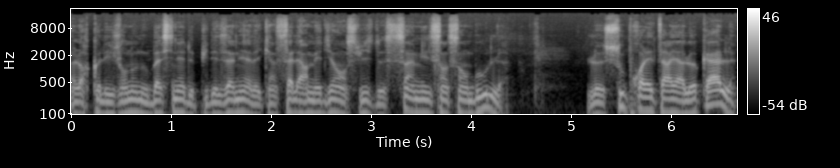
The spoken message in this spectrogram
alors que les journaux nous bassinaient depuis des années avec un salaire médian en Suisse de 5500 boules. Le sous-prolétariat local,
